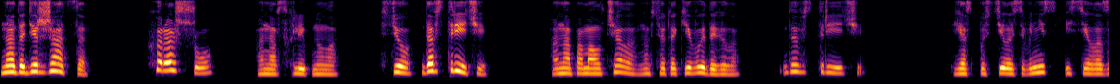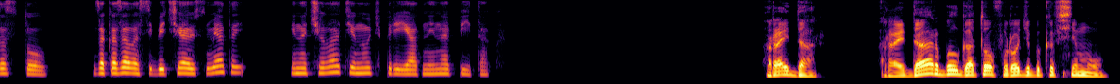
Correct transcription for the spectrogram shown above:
Надо держаться». «Хорошо», – она всхлипнула. Все, до встречи!» Она помолчала, но все-таки выдавила. «До встречи!» Я спустилась вниз и села за стол. Заказала себе чаю с мятой и начала тянуть приятный напиток. Райдар. Райдар был готов вроде бы ко всему.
